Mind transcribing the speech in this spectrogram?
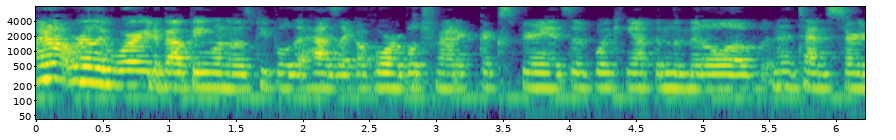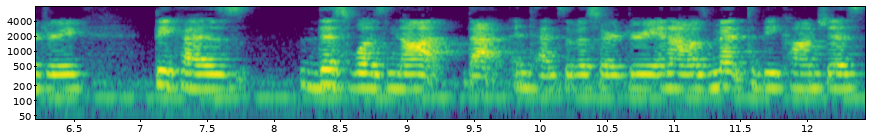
I'm not really worried about being one of those people that has like a horrible traumatic experience of waking up in the middle of an intense surgery because this was not that intense of a surgery and I was meant to be conscious.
